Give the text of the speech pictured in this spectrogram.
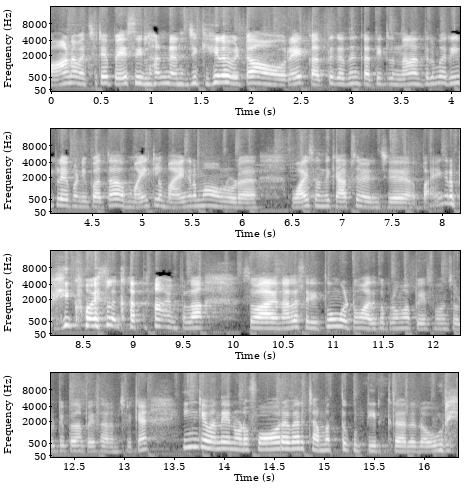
வானை வச்சுட்டே பேசிடலான்னு நினச்சி கீழே விட்டு அவன் ஒரே கற்று கற்றுன்னு கத்திட்டு இருந்தான். நான் திரும்ப ரீப்ளே பண்ணி பார்த்தா மைக்கில் பயங்கரமாக அவனோட வாய்ஸ் வந்து கேப்சர் ஆயிருந்துச்சு பயங்கர பீக் வாய்ஸில் கத்துறான் இப்போலாம் ஸோ அதனால் சரி தூங்கட்டும் அதுக்கப்புறமா பேசுவோம்னு சொல்லிட்டு இப்போ தான் பேச ஆரம்பிச்சிருக்கேன். இங்கே வந்து என்னோடய ஃபாரெவர் சமத்து குட்டி இருக்கிறாரு ரவுடி.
